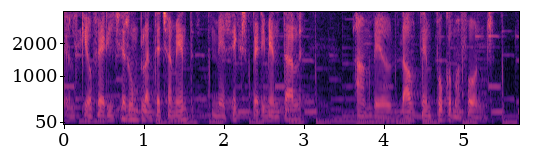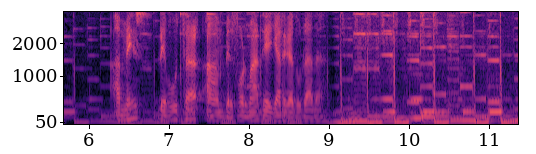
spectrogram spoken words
el que ofereix és un plantejament més experimental amb el dau tempo com a fons. A més, debuta amb el format de llarga durada. Thank you.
